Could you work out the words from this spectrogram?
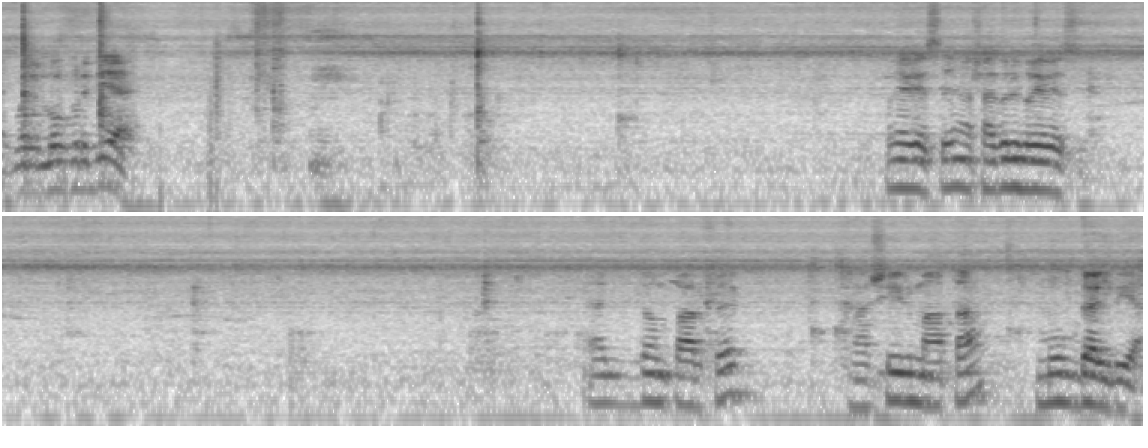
একবারে লো করে দিয়ে। হয়ে গেছে আশা করি হয়ে গেছে। একদম পারফেক্ট খাসির মাথা মুগ ডাল দিয়া।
